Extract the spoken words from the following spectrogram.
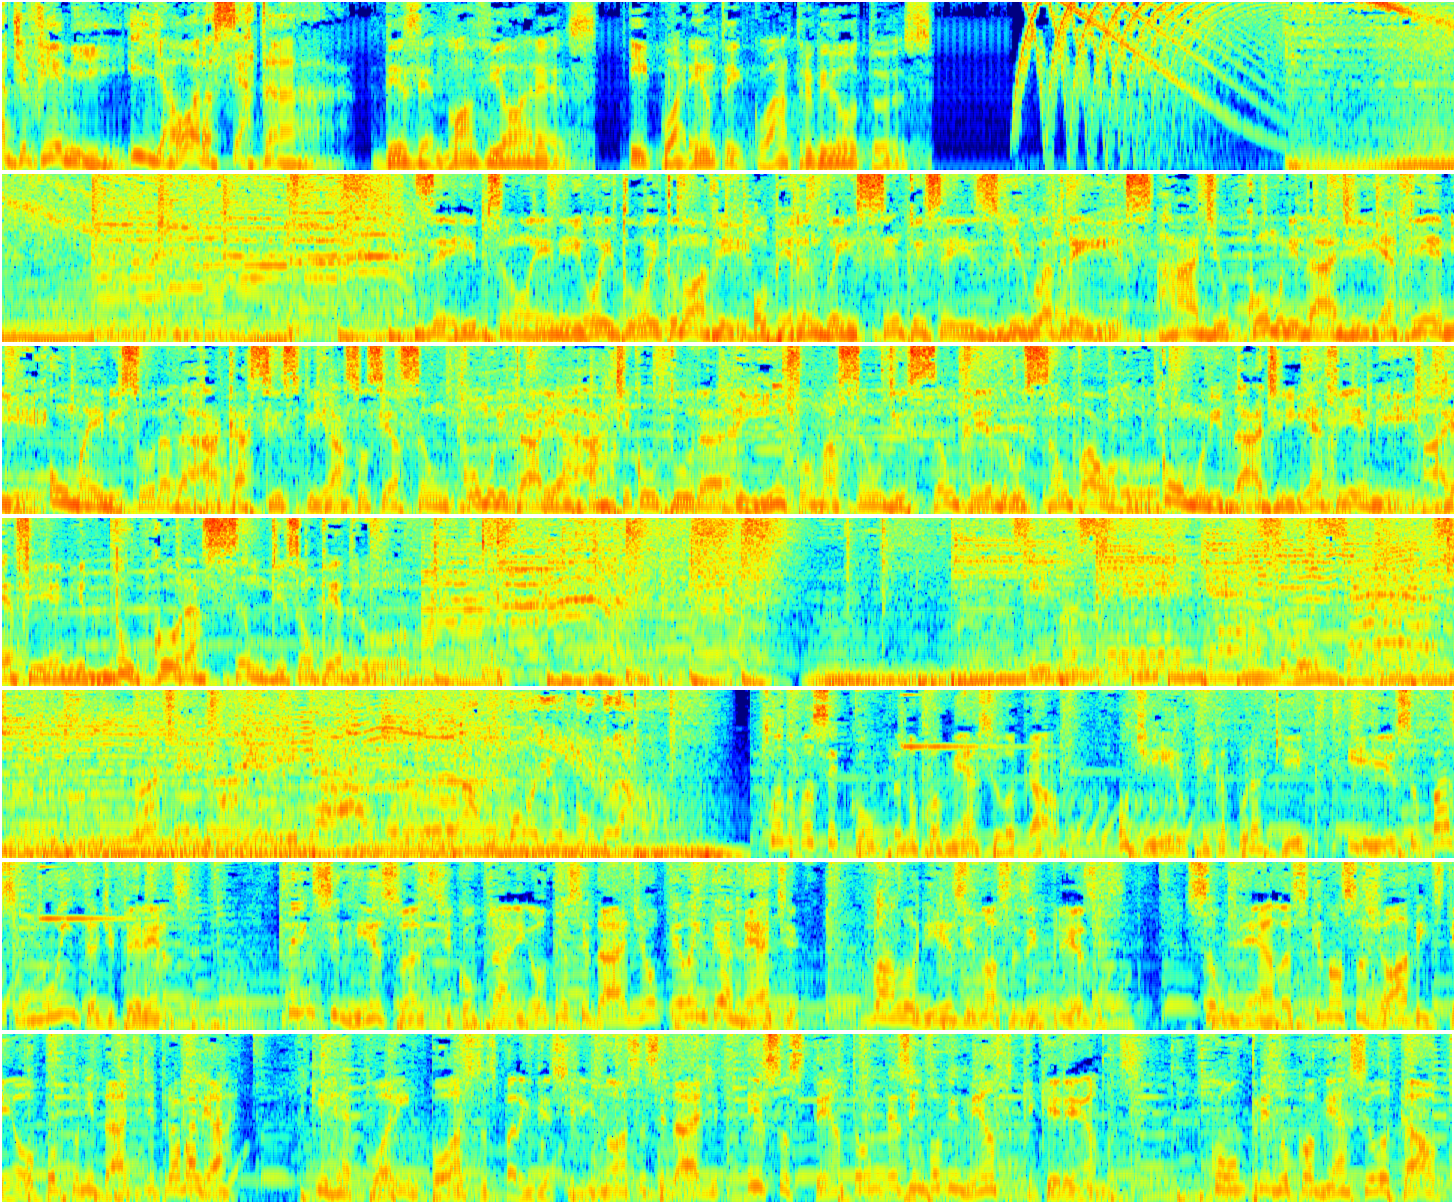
Cidade FM e a hora certa. 19 horas e 44 minutos. ZYN 889, operando em 106,3. Rádio Comunidade FM, uma emissora da ACACISP, Associação Comunitária Arte, Cultura e Informação de São Pedro, São Paulo. Comunidade FM, a FM do coração de São Pedro. Se você quer sucesso, continue ligado. Quando você compra no comércio local, o dinheiro fica por aqui e isso faz muita diferença. Pense nisso antes de comprar em outra cidade ou pela internet. Valorize nossas empresas. São nelas que nossos jovens têm a oportunidade de trabalhar, que recolhem impostos para investir em nossa cidade e sustentam o desenvolvimento que queremos. Compre no comércio local.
